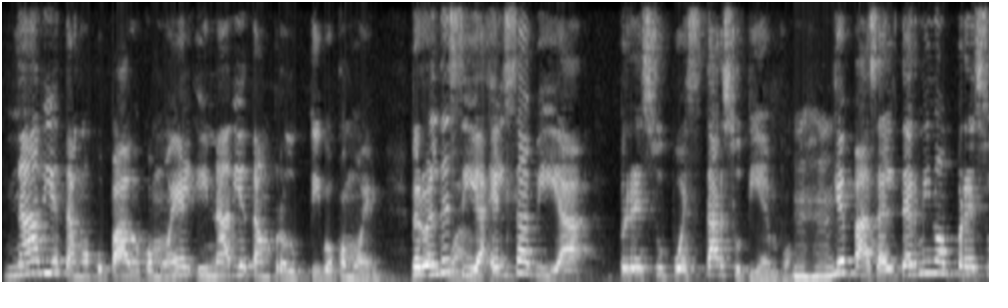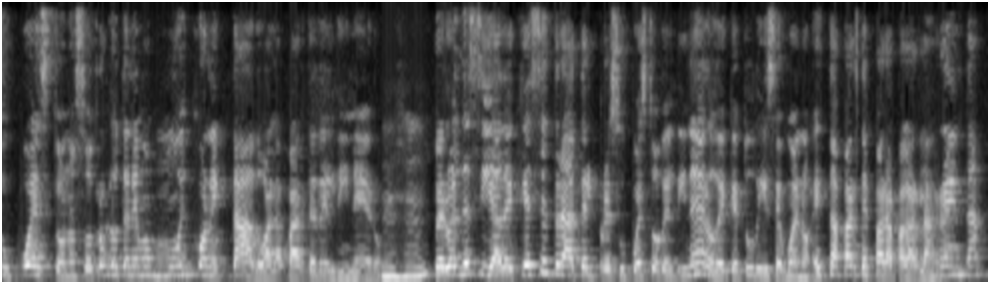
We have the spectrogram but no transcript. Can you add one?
nadie tan ocupado como él y nadie tan productivo como él. Pero él decía, él sabía presupuestar su tiempo. ¿Qué pasa? El término presupuesto nosotros lo tenemos muy conectado a la parte del dinero. Pero él decía, ¿de qué se trata el presupuesto del dinero? De que tú dices, bueno, esta parte es para pagar la renta,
